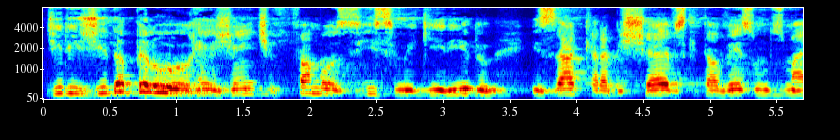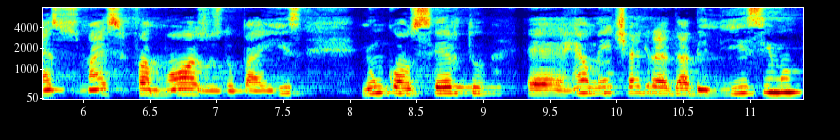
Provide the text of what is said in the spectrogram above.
dirigida pelo regente famosíssimo e querido Isaac Karabichevsky, talvez um dos maestros mais famosos do país, num concerto é, realmente agradabilíssimo.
